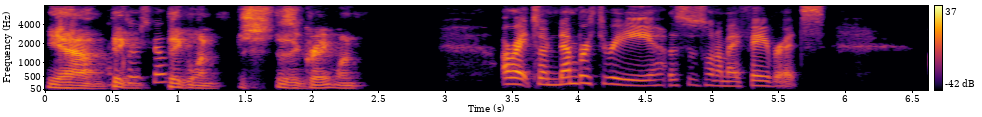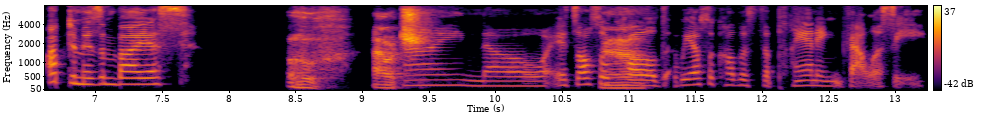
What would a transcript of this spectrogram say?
Yeah, big big one. This, this is a great one. All right, so number 3, this is one of my favorites. Optimism bias. Oh, ouch. I know. It's also yeah. called we also call this the planning fallacy.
